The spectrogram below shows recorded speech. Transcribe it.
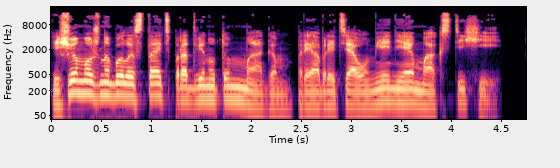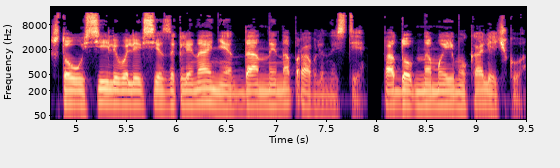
Еще можно было стать продвинутым магом, приобретя умение маг стихий, что усиливали все заклинания данной направленности, подобно моему колечку,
